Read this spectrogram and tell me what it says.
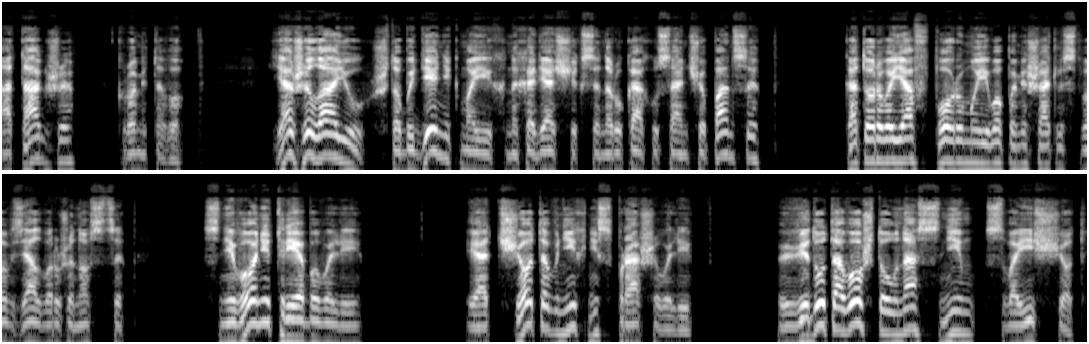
а также, кроме того, я желаю, чтобы денег моих, находящихся на руках у Санчо Пансы, которого я в пору моего помешательства взял в оруженосцы, с него не требовали и отчета в них не спрашивали, ввиду того, что у нас с ним свои счеты.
